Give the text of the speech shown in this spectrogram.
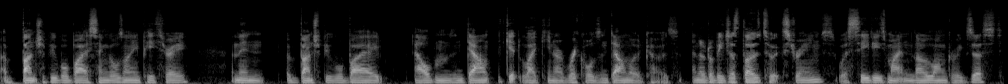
a bunch of people buy singles on MP3, and then a bunch of people buy albums and down get like you know records and download codes, and it'll be just those two extremes where CDs might no longer exist.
